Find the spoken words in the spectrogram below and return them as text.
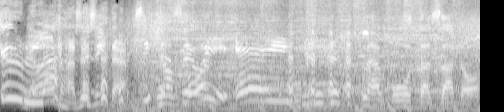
Kyllä. Onhan se sitä. Sitä se on. Oi ei. Älä muuta sanoa.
